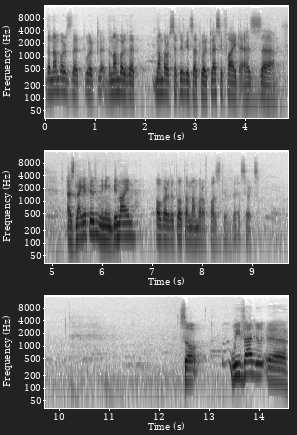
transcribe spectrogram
the numbers that were the number that number of certificates that were classified as, uh, as negative, meaning benign, over the total number of positive uh, certs. So we value, uh,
